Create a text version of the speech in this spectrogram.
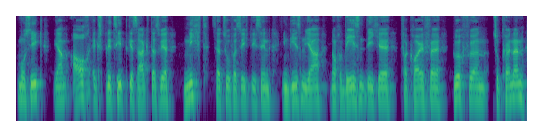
Zukunftsmusik. Wir haben auch explizit gesagt, dass wir nicht sehr zuversichtlich sind, in diesem Jahr noch wesentliche Verkäufe durchführen zu können.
